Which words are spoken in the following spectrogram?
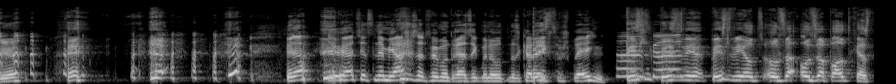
Ja. Ja, ihr hört jetzt nämlich auch schon seit 35 Minuten, das kann ich nichts versprechen. Bisschen, Gott. bisschen, wie, bisschen wie uns, unser, unser Podcast.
